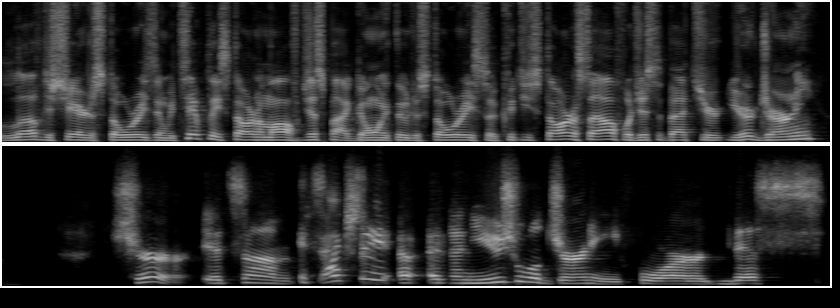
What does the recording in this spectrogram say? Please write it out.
love to share the stories. And we typically start them off just by going through the story. So could you start us off with just about your your journey? Sure. It's um it's actually a, an unusual journey for this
